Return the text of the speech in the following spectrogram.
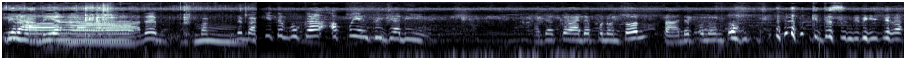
Biar biar. Ada Hmm. Kita buka apa yang terjadi. Adakah ada penonton? Tak ada penonton. Kita sendiri je lah.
